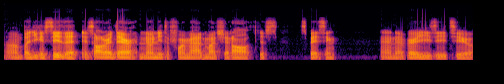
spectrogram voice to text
Um, but you can see that it's all right there. No need to format much at all, just spacing. And uh, very easy to,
